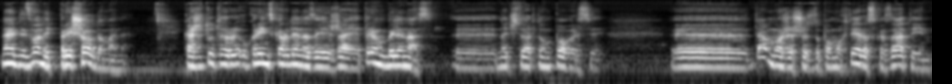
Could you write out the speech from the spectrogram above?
Навіть не дзвонить, прийшов до мене. Каже, тут українська родина заїжджає прямо біля нас е, на четвертому поверсі. Там може щось допомогти, розказати їм.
